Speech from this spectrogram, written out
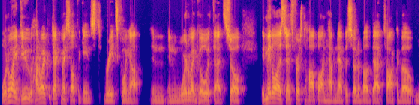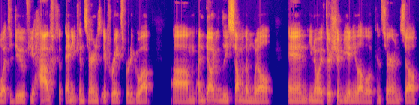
what do I do? How do I protect myself against rates going up? And and where do I go with that? So it made a lot of sense for us to hop on, have an episode about that, talk about what to do if you have any concerns if rates were to go up. Um, undoubtedly, some of them will, and you know if there should be any level of concern. So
